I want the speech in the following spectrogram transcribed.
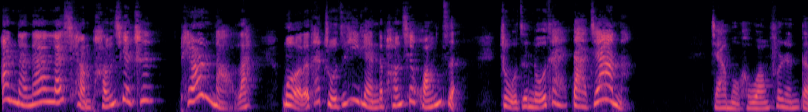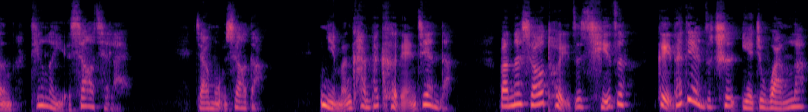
二奶奶来抢螃蟹吃，平儿恼了，抹了他主子一脸的螃蟹黄子，主子奴才打架呢。贾母和王夫人等听了也笑起来。贾母笑道：“你们看他可怜见的，把那小腿子、旗子给他垫子吃也就完了。”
